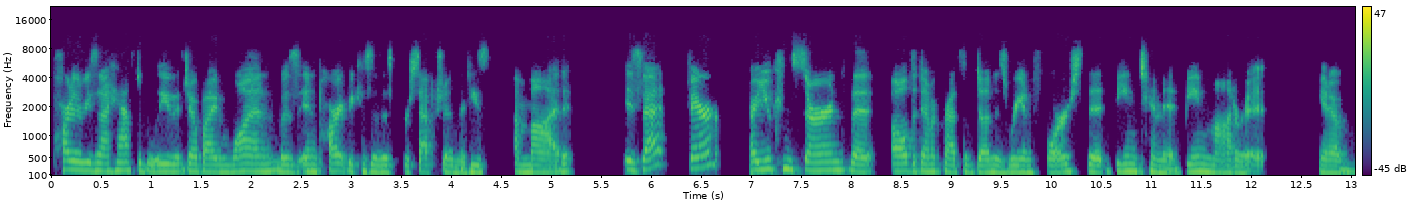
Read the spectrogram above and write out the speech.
part of the reason I have to believe that Joe Biden won was in part because of this perception that he's a mod. Is that fair? Are you concerned that all the Democrats have done is reinforce that being timid, being moderate, you know,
